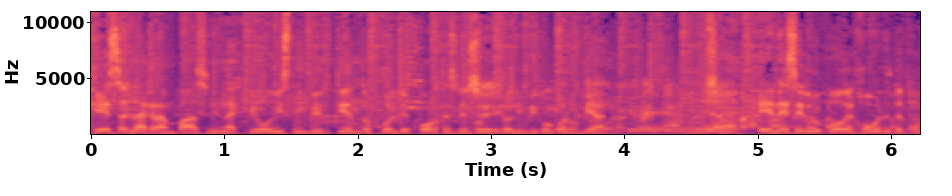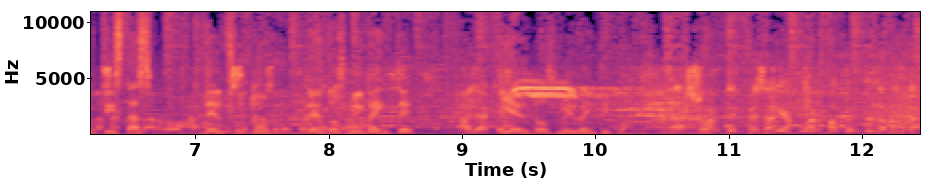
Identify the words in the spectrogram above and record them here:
Que esa es la gran base en la que hoy está invirtiendo Coldeportes y el Comité Olímpico Colombiano. En ese grupo de jóvenes deportistas del futuro, del 2020 y el 2024. La suerte empezaría a jugar papel fundamental.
